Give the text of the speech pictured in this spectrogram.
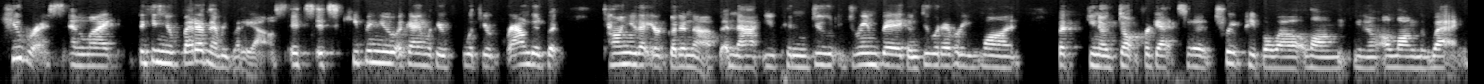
hubris and like thinking you're better than everybody else. It's it's keeping you again with your with your grounded, but telling you that you're good enough and that you can do dream big and do whatever you want. But you know, don't forget to treat people well along you know along the way.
